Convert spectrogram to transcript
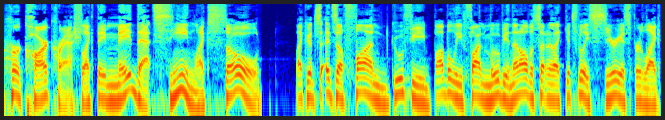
her car crash. Like they made that scene like so like it's it's a fun, goofy, bubbly, fun movie, and then all of a sudden, it, like gets really serious for like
